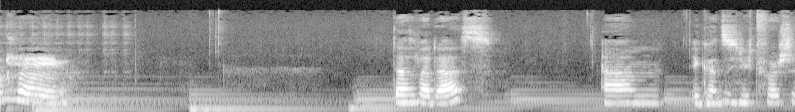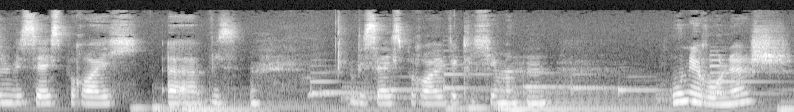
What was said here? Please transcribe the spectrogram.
Okay. Das war das. Ähm, ihr könnt euch nicht vorstellen, wie sehr ich es bereue, äh, wie, wie bereue, wirklich jemanden unironisch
